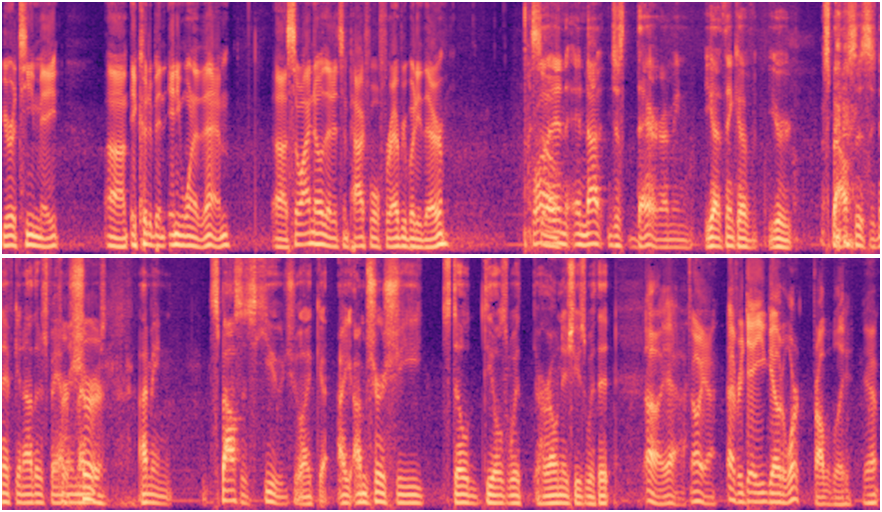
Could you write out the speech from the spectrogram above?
you're a teammate. Um, it could have been any one of them. Uh, so I know that it's impactful for everybody there. Well, so, and and not just there. I mean, you got to think of your spouses, significant others, family sure. members. I mean, spouse is huge. Like I, I'm sure she still deals with her own issues with it. Oh yeah. oh yeah, Every day you go to work, probably. yep.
